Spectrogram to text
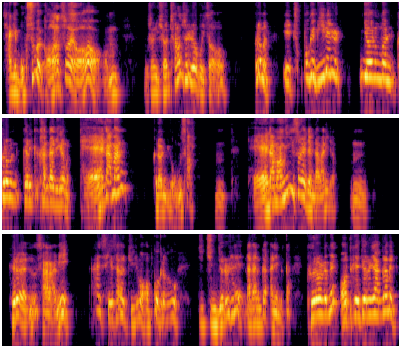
자기 목숨을 걸었어요. 음, 무슨 현찬한 소리를 하고 있어. 그러면 이 축복의 미래를 여는 건 그러면 그렇게 간단히 얘기하면 대담한 그런 용사, 음, 대담함이 있어야 된다 말이죠. 음, 그런 사람이 아, 세상을 뒤집어 엎고 그러고 지- 진전을 해 나가는 거 아닙니까? 그러려면 어떻게 되느냐 그러면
